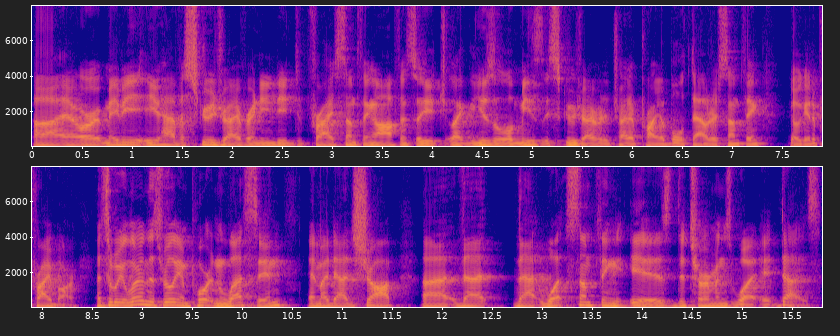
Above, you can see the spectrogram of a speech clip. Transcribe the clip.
Uh, or maybe you have a screwdriver and you need to pry something off, and so you like use a little measly screwdriver to try to pry a bolt out or something. Go get a pry bar. And so we learned this really important lesson in my dad's shop uh, that that what something is determines what it does.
